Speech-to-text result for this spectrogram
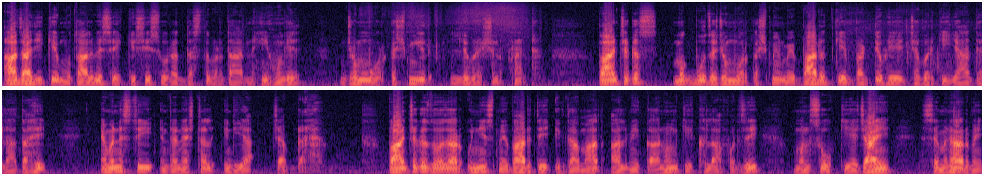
آزادی کے مطالبے سے کسی صورت دستبردار نہیں ہوں گے۔ جموں اور کشمیر لبریشن فرنٹ پانچ اگست مقبوضہ جموں اور کشمیر میں بھارت کے بڑھتے ہوئے جبر کی یاد دلاتا ہے ایمنسٹی انٹرنیشنل انڈیا چیپٹر پانچ اگست دو ہزار انیس میں بھارتی اقدامات عالمی قانون کی خلاف ورزی منسوخ کیے جائیں سیمینار میں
